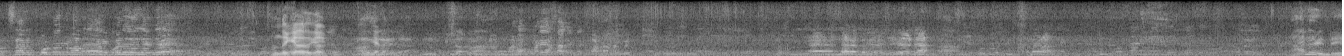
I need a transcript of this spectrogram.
ఒకసారి ఫోటోగ్రాఫర్ ఇబ్బంది లేదంటే ముందుకెళ్ళదు కాకు ఇంకెన కానివ్వండి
